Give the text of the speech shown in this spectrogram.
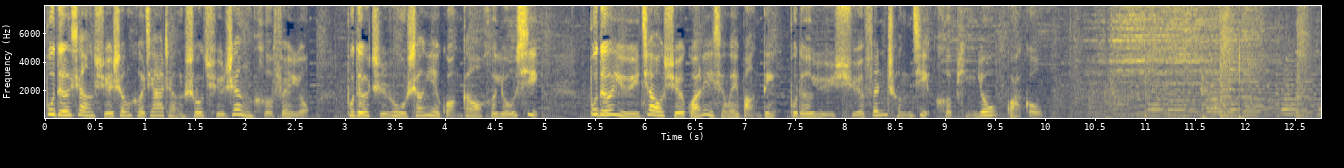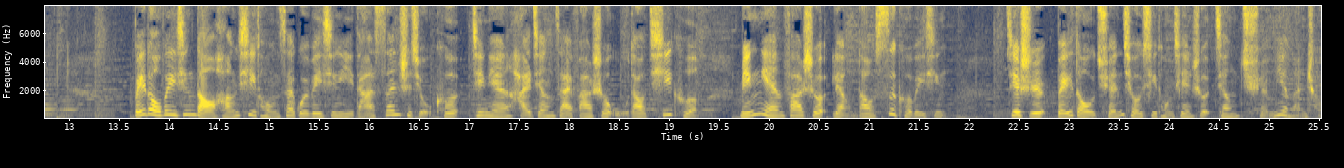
不得向学生和家长收取任何费用，不得植入商业广告和游戏，不得与教学管理行为绑定，不得与学分成绩和评优挂钩。北斗卫星导航系统在轨卫星已达三十九颗，今年还将再发射五到七颗，明年发射两到四颗卫星，届时北斗全球系统建设将全面完成。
